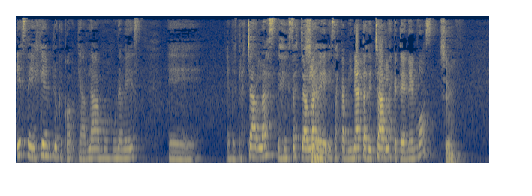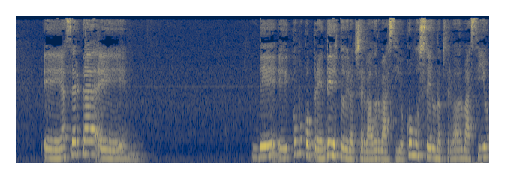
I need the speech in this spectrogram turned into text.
ese ejemplo que, que hablábamos una vez eh, en nuestras charlas, esas charlas Sí. de esas caminatas de charlas que tenemos, Sí, eh, acerca eh, de eh, cómo comprender esto del observador vacío, cómo ser un observador vacío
